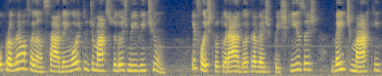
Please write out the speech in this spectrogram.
O programa foi lançado em 8 de março de 2021 e foi estruturado através de pesquisas, benchmarking,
